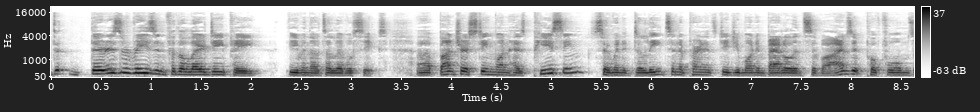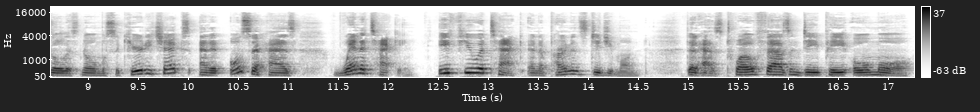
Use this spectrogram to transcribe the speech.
th- there is a reason for the low DP, even though it's a level 6. Uh, Bancho Stingmon has Piercing, so when it deletes an opponent's Digimon in battle and survives, it performs all its normal security checks, and it also has When attacking. If you attack an opponent's Digimon that has 12,000 DP or more,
